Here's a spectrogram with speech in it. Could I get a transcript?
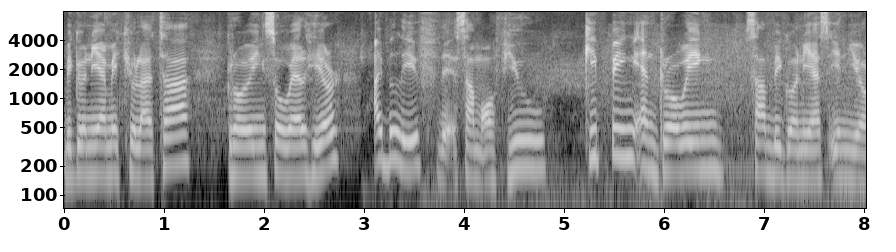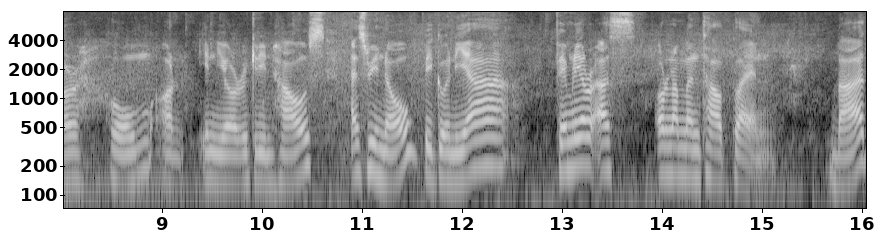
Begonia maculata growing so well here. I believe that some of you keeping and growing some begonias in your home or in your greenhouse. As we know, begonia familiar as ornamental plant. But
